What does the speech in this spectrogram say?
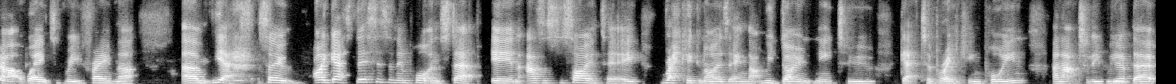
about a way to reframe that. Um, yes, so I guess this is an important step in as a society recognizing that we don't need to get to breaking point, and actually we yep. there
